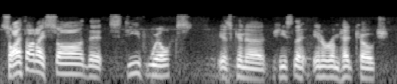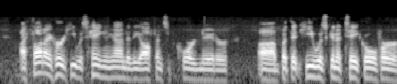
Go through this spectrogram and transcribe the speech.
So I thought I saw that Steve Wilks is gonna. He's the interim head coach. I thought I heard he was hanging on to the offensive coordinator, uh, but that he was gonna take over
